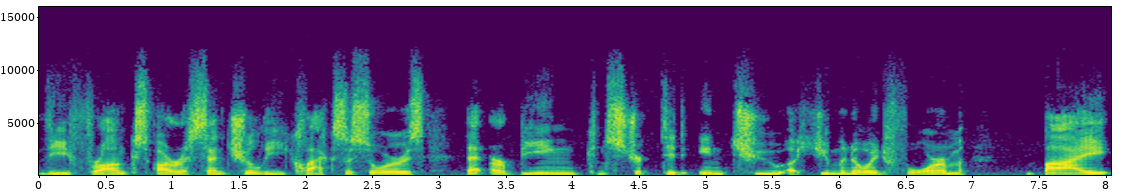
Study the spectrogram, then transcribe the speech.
the Franxx are essentially klaxosaurs that are being constricted into a humanoid form by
